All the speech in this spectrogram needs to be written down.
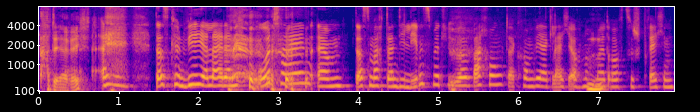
Hatte er recht? Das können wir ja leider nicht beurteilen. Ähm, das macht dann die Lebensmittelüberwachung. Da kommen wir ja gleich auch noch mhm. mal drauf zu sprechen.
